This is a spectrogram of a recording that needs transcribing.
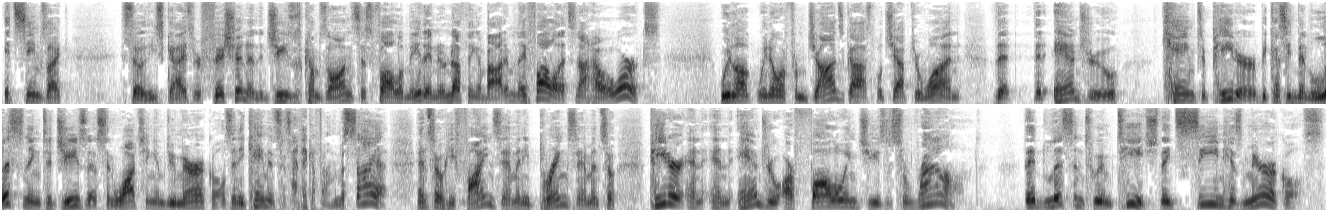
it seems like, so these guys are fishing, and then Jesus comes along and says, Follow me. They know nothing about him, and they follow. That's not how it works. We know, we know from John's Gospel, chapter 1, that, that Andrew came to Peter because he'd been listening to Jesus and watching him do miracles. And he came and says, I think I found the Messiah. And so he finds him and he brings him. And so Peter and, and Andrew are following Jesus around. They'd listened to him teach, they'd seen his miracles.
